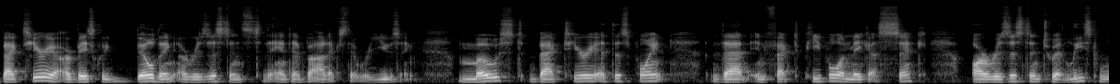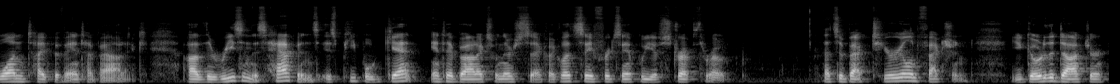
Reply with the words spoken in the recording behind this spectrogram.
bacteria are basically building a resistance to the antibiotics that we're using. Most bacteria at this point that infect people and make us sick are resistant to at least one type of antibiotic. Uh, the reason this happens is people get antibiotics when they're sick. Like, let's say, for example, you have strep throat. That's a bacterial infection. You go to the doctor,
